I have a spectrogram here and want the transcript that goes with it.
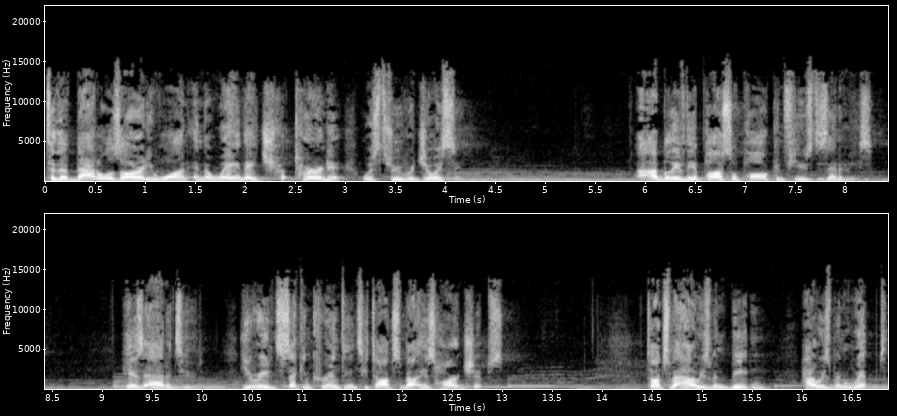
to the battle is already won, and the way they ch- turned it was through rejoicing. I believe the Apostle Paul confused his enemies, his attitude. You read Second Corinthians, he talks about his hardships, talks about how he's been beaten, how he's been whipped,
